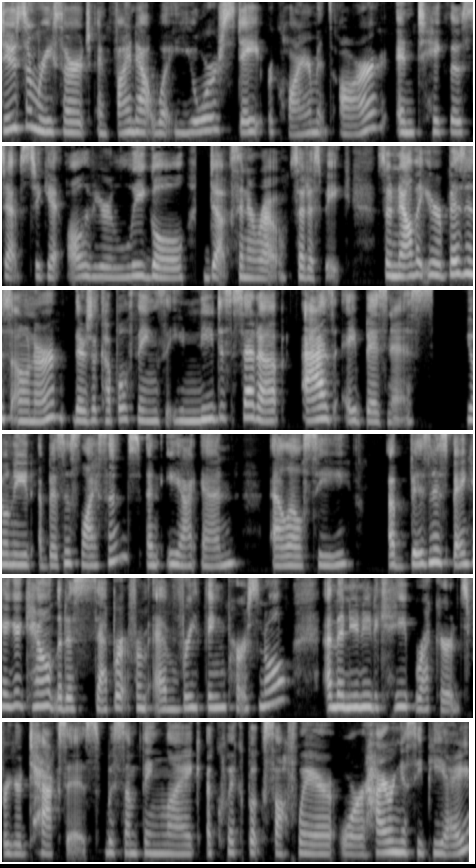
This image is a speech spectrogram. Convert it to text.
do some research and find out what your state requirements are and take those steps to get all of your legal ducks in a row, so to speak. So now that you're a business owner, there's a couple of things that you need to set up as a business. You'll need a business license, an EIN, LLC, a business banking account that is separate from everything personal. And then you need to keep records for your taxes with something like a QuickBooks software or hiring a CPA.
